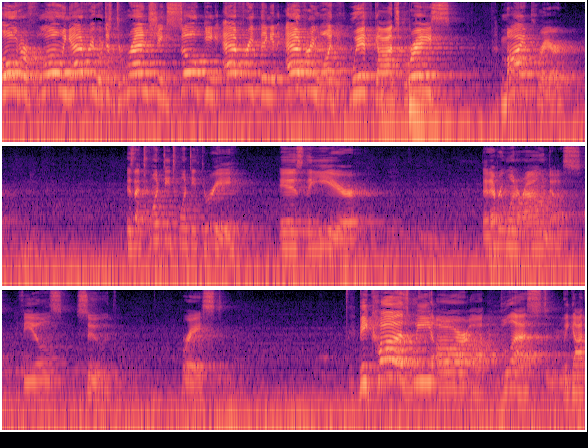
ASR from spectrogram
overflowing everywhere, just drenching, soaking everything and everyone with God's grace. My prayer is that 2023 is the year that everyone around us feels soothed, graced, because we are uh, blessed, we got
